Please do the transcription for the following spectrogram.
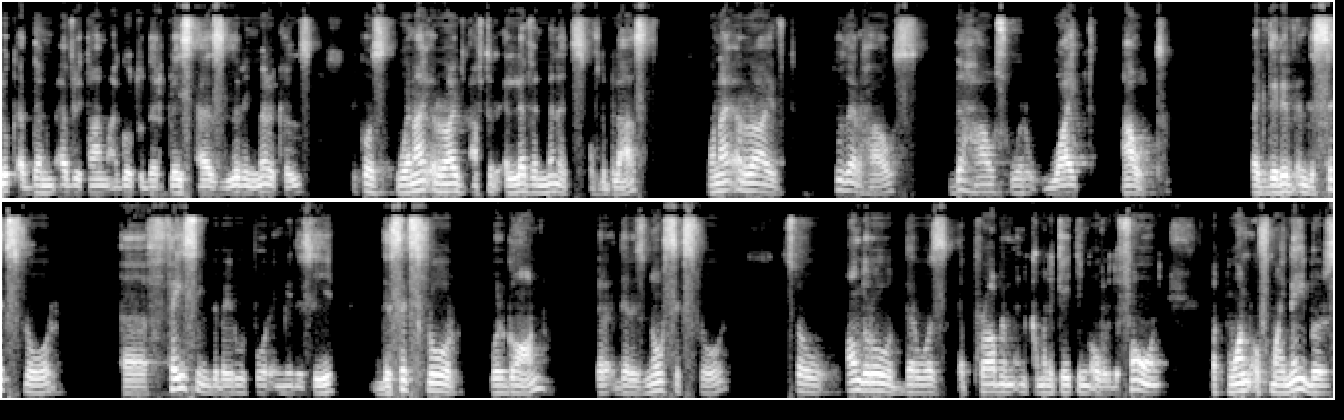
look at them every time I go to their place as living miracles because when I arrived after 11 minutes of the blast, when I arrived to their house, the house were wiped out. Like they live in the sixth floor, uh, facing the Beirut port immediately. The sixth floor were gone. There, there is no sixth floor. So on the road, there was a problem in communicating over the phone. But one of my neighbors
